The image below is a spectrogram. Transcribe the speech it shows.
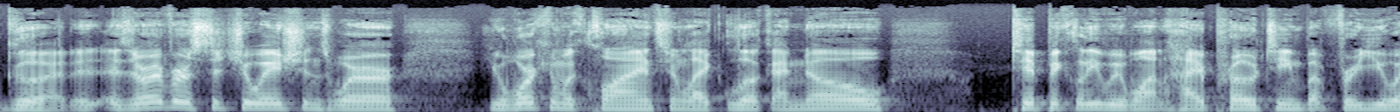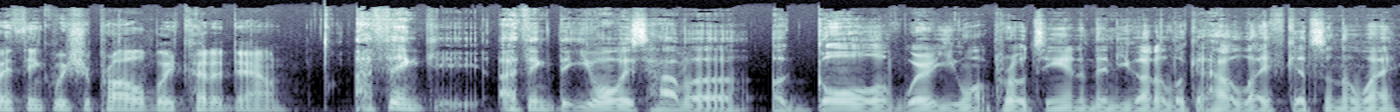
good? Is is there ever situations where you're working with clients and you're like, look, I know typically we want high protein, but for you, I think we should probably cut it down. I think I think that you always have a, a goal of where you want protein, and then you got to look at how life gets in the way,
